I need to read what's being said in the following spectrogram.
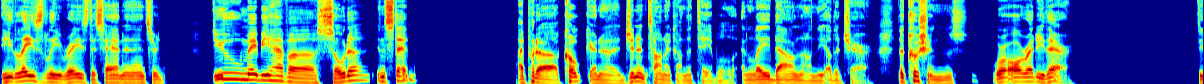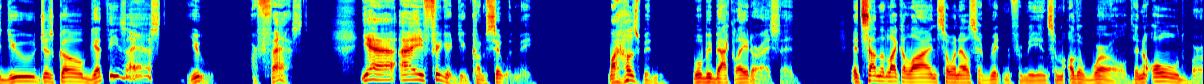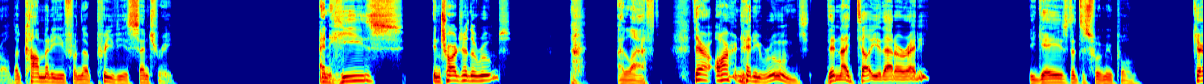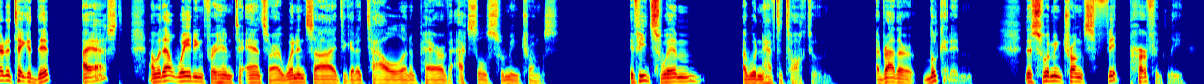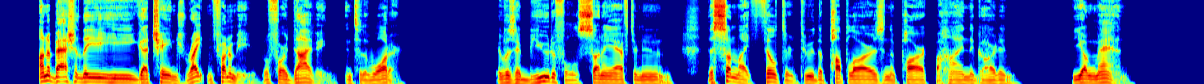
He lazily raised his hand and answered, Do you maybe have a soda instead? I put a Coke and a gin and tonic on the table and lay down on the other chair. The cushions were already there. Did you just go get these? I asked. You are fast. Yeah, I figured you'd come sit with me. My husband will be back later, I said. It sounded like a line someone else had written for me in some other world, an old world, a comedy from the previous century. And he's in charge of the rooms? I laughed. There aren't any rooms. Didn't I tell you that already? He gazed at the swimming pool. Care to take a dip? I asked. And without waiting for him to answer, I went inside to get a towel and a pair of Axel's swimming trunks. If he'd swim, I wouldn't have to talk to him. I'd rather look at him. The swimming trunks fit perfectly. Unabashedly, he got changed right in front of me before diving into the water. It was a beautiful sunny afternoon. The sunlight filtered through the poplars in the park behind the garden. The young man,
